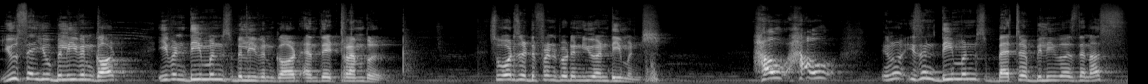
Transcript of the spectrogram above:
you say you believe in God, even demons believe in God and they tremble. So, what is the difference between you and demons? How, how, you know, isn't demons better believers than us?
